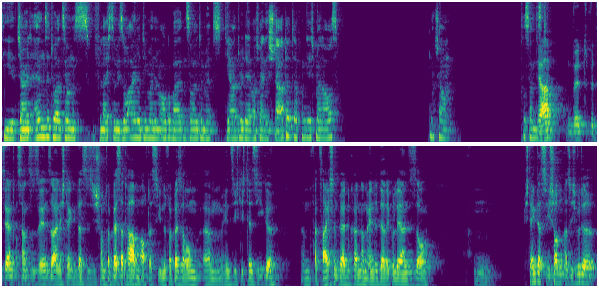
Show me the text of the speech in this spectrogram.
Die Jared Allen-Situation ist vielleicht sowieso eine, die man im Auge behalten sollte mit DeAndre, der wahrscheinlich startet, davon gehe ich mal aus. Mal schauen. Interessantes Team. Ja, wird, wird sehr interessant zu sehen sein. Ich denke, dass sie sich schon verbessert haben, auch dass sie eine Verbesserung ähm, hinsichtlich der Siege ähm, verzeichnen werden können am Ende der regulären Saison. Ähm, ich denke, dass sie schon, also ich würde,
